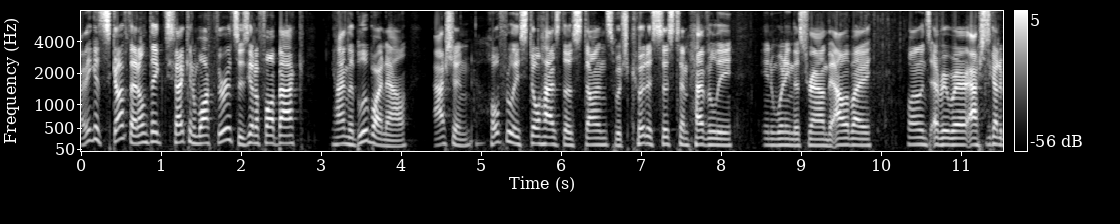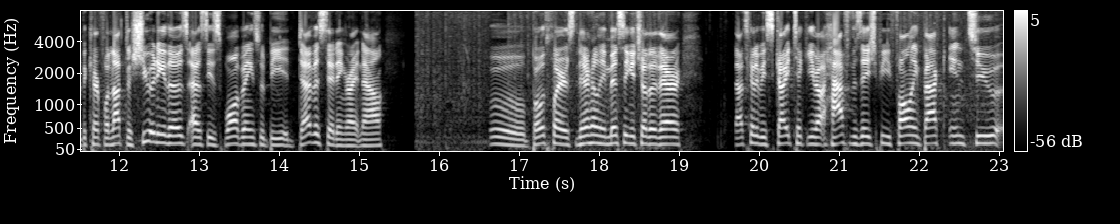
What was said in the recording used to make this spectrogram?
I think it's scuffed. I don't think Sky can walk through it. So he's to fall back behind the Blue Bar now. Ashen hopefully still has those stuns, which could assist him heavily in winning this round. The alibi clones everywhere. Ashen's got to be careful not to shoot any of those as these wall bangs would be devastating right now. Ooh, both players narrowly missing each other there. That's going to be Sky taking about half of his HP, falling back into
